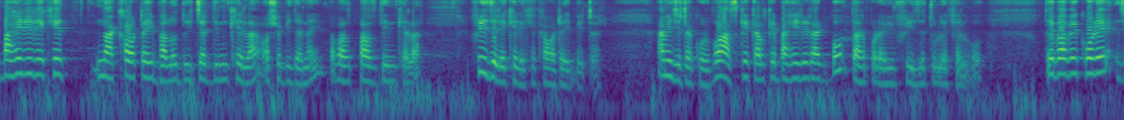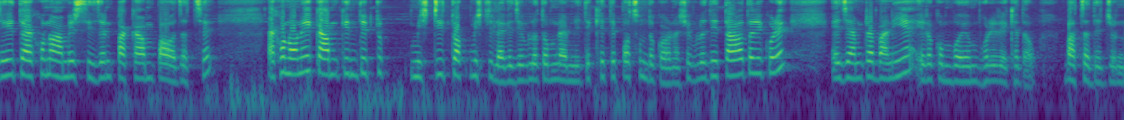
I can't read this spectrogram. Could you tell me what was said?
বাইরে রেখে না খাওয়াটাই ভালো, দুই চার দিন খেলা, অসুবিধা নাই, বা পাঁচ- পাঁচ দিন খেলা। ফ্রিজে রেখে রেখে খাওয়াটাই বেটার আমি যেটা করব, আজকে কালকে বাইরে রাখব, তারপর আমি ফ্রিজে তুলে ফেলব। তো এভাবে করে, যেহেতু এখনও আমের সিজন পাকা আম পাওয়া যাচ্ছে, এখন অনেক আম কিন্তু একটু মিষ্টি, টক মিষ্টি লাগে, যেগুলো তোমরা এমনিতে খেতে পছন্দ করো না। সেগুলো দিয়ে তাড়াতাড়ি করে এই জ্যামটা বানিয়ে এরকম বয়ম ভরে রেখে দাও, বাচ্চাদের জন্য।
